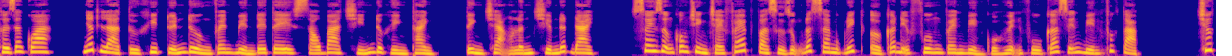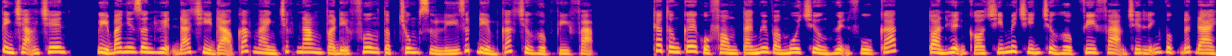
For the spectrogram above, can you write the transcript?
Thời gian qua, nhất là từ khi tuyến đường ven biển DT639 được hình thành, tình trạng lấn chiếm đất đai, xây dựng công trình trái phép và sử dụng đất sai mục đích ở các địa phương ven biển của huyện Phú Cát diễn biến phức tạp. Trước tình trạng trên, Ủy ban nhân dân huyện đã chỉ đạo các ngành chức năng và địa phương tập trung xử lý dứt điểm các trường hợp vi phạm. Theo thống kê của Phòng Tài nguyên và Môi trường huyện Phú Cát, toàn huyện có 99 trường hợp vi phạm trên lĩnh vực đất đai,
